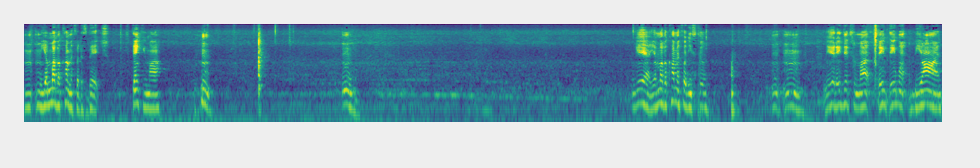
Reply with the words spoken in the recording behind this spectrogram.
Mm -mm, your mother coming for this bitch. Thank you, ma. Hmm. Mm. Yeah, your mother coming for these two. Mm-mm. Yeah, they did too much. They they went beyond.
